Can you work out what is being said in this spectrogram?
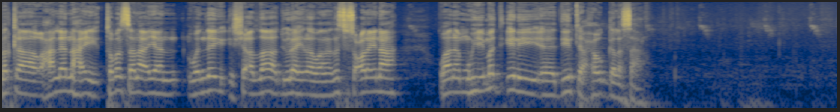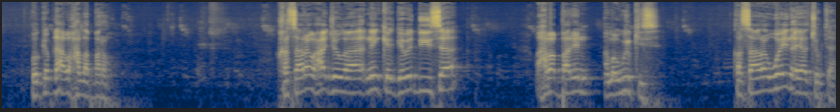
marka waxaan leenahay toban sano ayaan wadnay insha allah hadduu ilahi yiraahdo waan la sii soconaynaa waana muhiimad inay diinta xoogga la saaro. Oo gabdhaha waxa la baro. Khasaare waxaa joogaa ninka gabadhiisa waxba barin ama wiilkiisa khasaaro weyn ayaad joogtaa.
